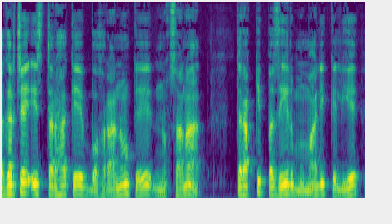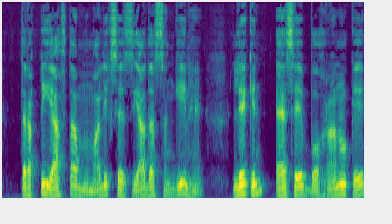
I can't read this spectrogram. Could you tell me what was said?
اگرچہ اس طرح کے بحرانوں کے نقصانات ترقی پذیر ممالک کے لیے ترقی یافتہ ممالک سے زیادہ سنگین ہیں، لیکن ایسے بحرانوں کے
